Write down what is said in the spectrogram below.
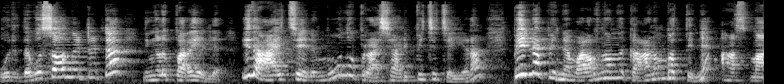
ഒരു ദിവസം ഇട്ടിട്ട് നിങ്ങൾ പറയല്ലേ? ഇത് ആഴ്ചയിൽ മൂന്ന് പ്രാവശ്യം അടുപ്പിച്ച് ചെയ്യണം. പിന്നെ പിന്നെ വളർന്നെന്ന് കാണുമ്പോൾ തന്നെ ആസ്മാ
